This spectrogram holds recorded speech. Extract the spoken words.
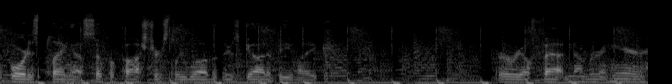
This board is playing out so preposterously well that there's gotta be like a real fat number in here.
